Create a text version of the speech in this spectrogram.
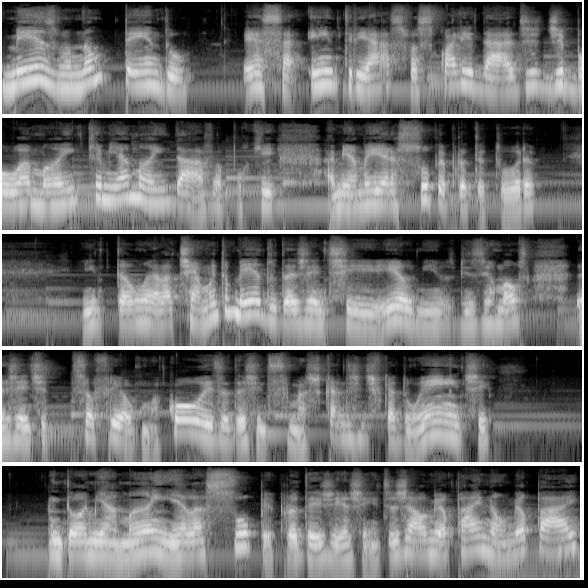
Mesmo não tendo essa, entre aspas, qualidade de boa mãe que a minha mãe dava, porque a minha mãe era super protetora, então ela tinha muito medo da gente, eu e meus, meus irmãos, da gente sofrer alguma coisa, da gente se machucar, da gente ficar doente. Então a minha mãe, ela super protegia a gente. Já o meu pai não, meu pai,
